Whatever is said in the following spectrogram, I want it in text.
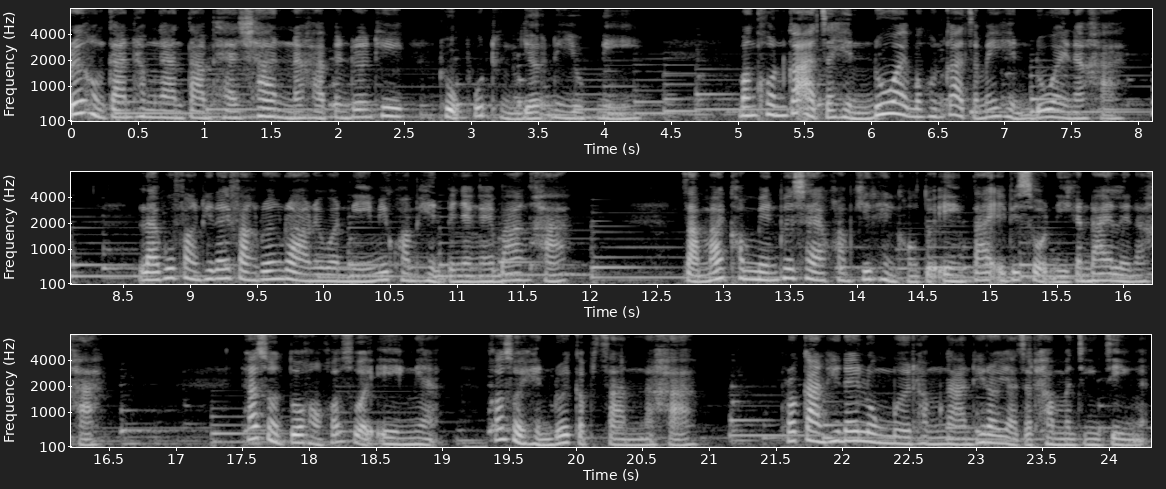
เรื่องของการทำงานตาม passion นะคะ เป็นเรื่องที่ถูกพูดถึงเยอะในยุคนี้ บางคนก็อาจจะเห็นด้วย บางคนก็อาจจะไม่เห็นด้วยนะคะ และผู้ฟังที่ได้ฟังเรื่องราวในวันนี้มีความเห็นเป็นยังไงบ้างคะ สามารถคอมเมนต์เพื่อแชร์ความคิดเห็นของตัวเองใต้ episode นี้กันได้เลยนะคะ ถ้าส่วนตัวของข้าวสวยเองเนี่ยข้าวสวยเห็นด้วยกับซันนะคะ เพราะการที่ได้ลงมือทำงานที่เราอยากจะทำมันจริงๆอะ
